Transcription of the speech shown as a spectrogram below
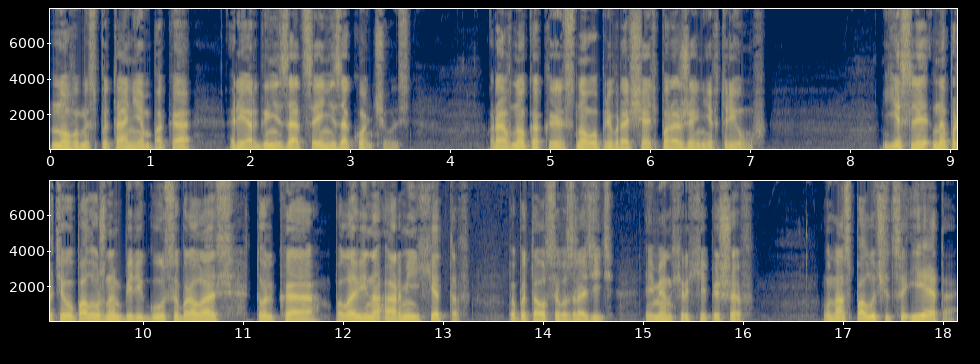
новым испытаниям, пока реорганизация не закончилась, равно как и снова превращать поражение в триумф. Если на противоположном берегу собралась только половина армии хеттов, попытался возразить Эменхер Хепишев, у нас получится и это.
